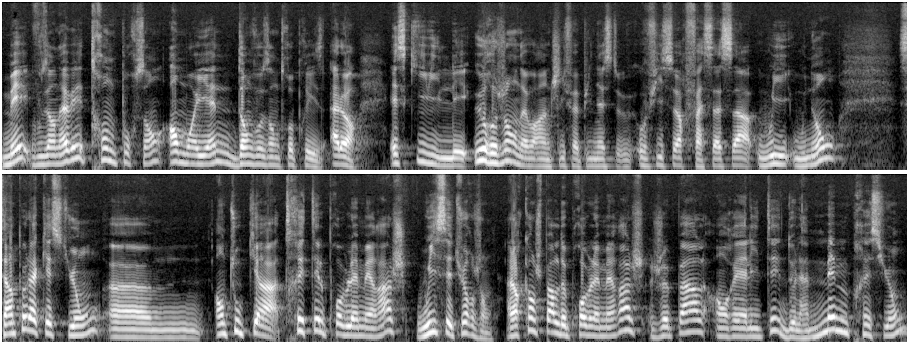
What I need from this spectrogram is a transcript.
mais vous en avez 30% en moyenne dans vos entreprises. Alors, est-ce qu'il est urgent d'avoir un Chief Happiness Officer face à ça, oui ou non? C'est un peu la question. Euh, en tout cas, traiter le problème RH, oui, c'est urgent. Alors quand je parle de problème RH, je parle en réalité de la même pression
